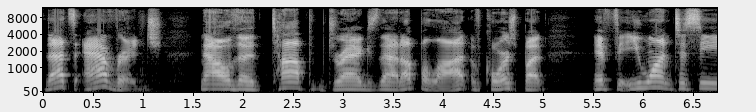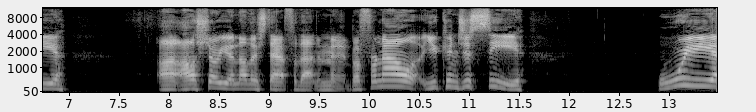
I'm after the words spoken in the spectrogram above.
That's average. Now, the top drags that up a lot, of course, but if you want to see, uh, I'll show you another stat for that in a minute. But for now, you can just see we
